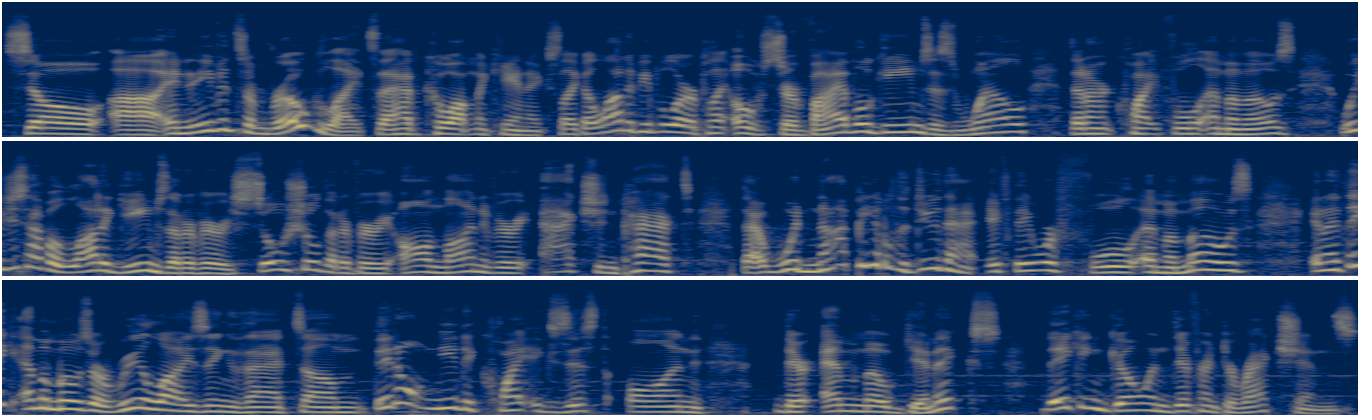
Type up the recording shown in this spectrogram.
So, uh, and even some roguelites that have co-op mechanics. Like a lot of people are playing, oh, survival games as well that aren't quite full MMOs. We just have a lot of games that are very social, that are very online and very action-packed that would not be able to do that if they were full MMOs. And I think MMOs are realizing that um, they don't need to quite exist on their MMO gimmicks they can go in different directions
